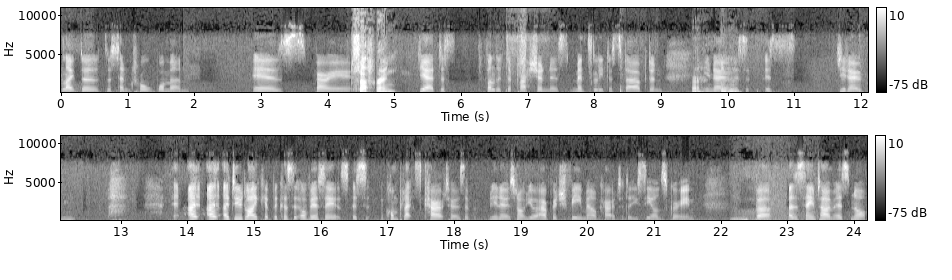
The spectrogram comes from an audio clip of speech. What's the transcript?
like the the central woman is very Suffering. yeah just full of depression is mentally disturbed and Uh, you know Mhm. is is you know I, I, I do like it because it, obviously it's it's a complex character it's a you know it's not your average female character that you see on screen. Mm. But at the same time it's not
